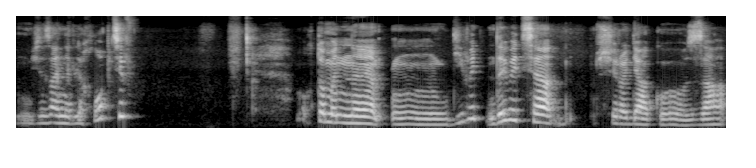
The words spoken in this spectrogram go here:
в'язання для хлопців. Хто мене дивиться, щиро дякую за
